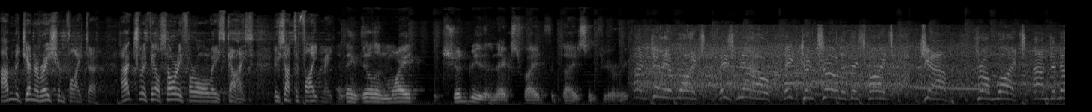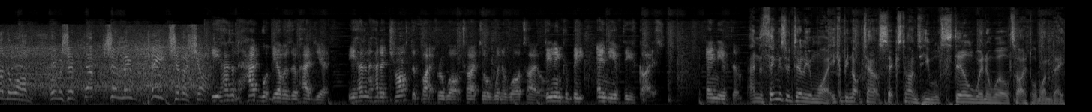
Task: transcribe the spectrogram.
I'm the generation fighter. I actually feel sorry for all these guys who's had to fight me. I think Dillian Whyte should be the next fight for Tyson Fury. And Dillian Whyte is now in control of this fight. Jab from Whyte and another one. It was an absolute peach of a shot. He hasn't had what the others have had yet. He hasn't had a chance to fight for a world title or win a world title. Dillian could beat any of these guys. Any of them. And the thing is with Dillian Whyte, he could be knocked out six times. He will still win a world title one day.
